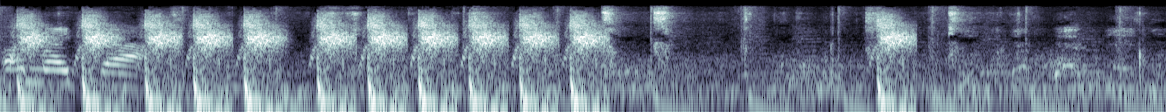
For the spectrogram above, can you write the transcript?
Unlike that.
